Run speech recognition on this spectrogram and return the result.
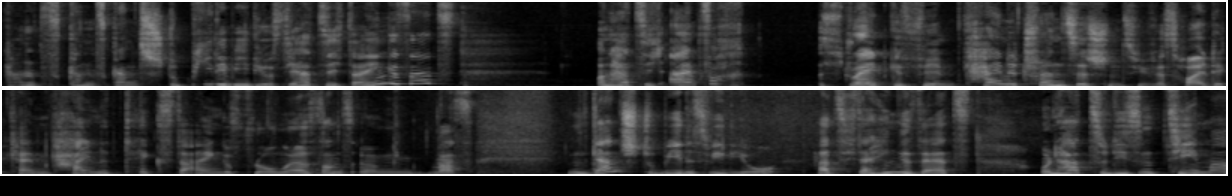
ganz, ganz, ganz stupide Videos. Die hat sich da hingesetzt und hat sich einfach straight gefilmt, keine Transitions, wie wir es heute kennen, keine Texte eingeflogen oder sonst irgendwas. Ein ganz stupides Video, hat sich da hingesetzt und hat zu diesem Thema,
